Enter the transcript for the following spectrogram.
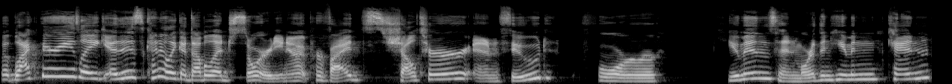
but BlackBerry, like, it is kind of like a double edged sword. You know, it provides shelter and food for humans and more than human kin,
